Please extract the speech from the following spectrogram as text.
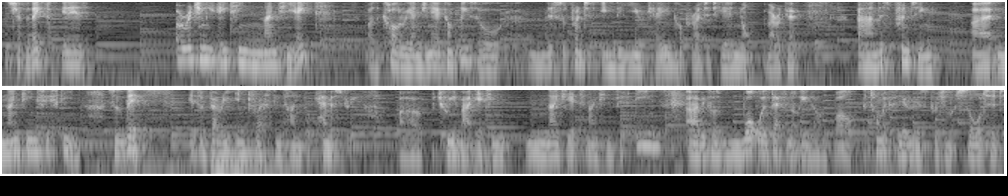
Let's check the date. It is originally 1898 by the Colliery Engineer Company, so uh, this was printed in the UK and copyrighted here, not America. And this printing uh, 1915. So this is a very interesting time for chemistry. Uh, between about 18 1998 to 1915 uh, because what was definitely known, well, atomic theory was pretty much sorted.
